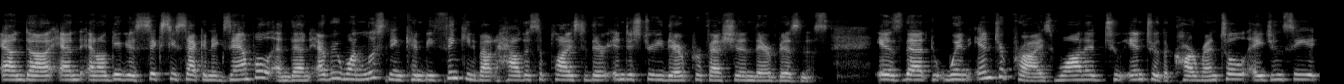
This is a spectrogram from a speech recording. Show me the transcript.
and uh, and and I'll give you a 60 second example, and then everyone listening can be thinking about how this applies to their industry, their profession, their business. Is that when Enterprise wanted to enter the car rental agency,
